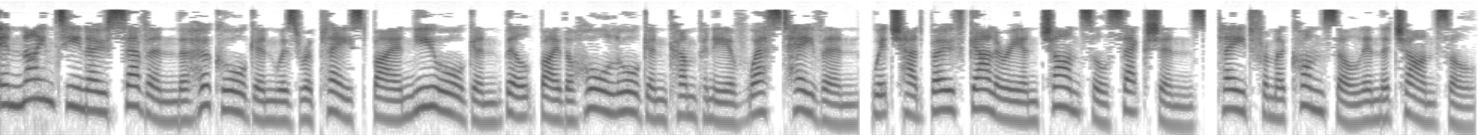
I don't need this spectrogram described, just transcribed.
In 1907 the Hook organ was replaced by a new organ built by the Hall Organ Company of West Haven, which had both gallery and chancel sections, played from a console in the chancel.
